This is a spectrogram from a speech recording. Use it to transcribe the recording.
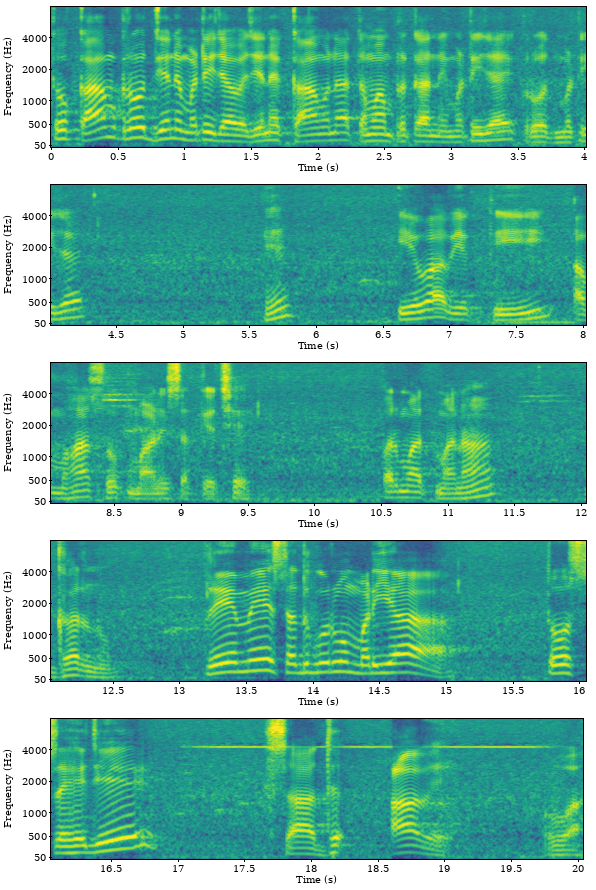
તો કામ ક્રોધ જેને મટી જાવે, જેને કામના તમામ પ્રકારની મટી જાય, ક્રોધ મટી જાય હે? એવા વ્યક્તિ આ મહાશોક માણી શકે છે. પરમાત્માના ઘરનું. પ્રેમે સદગુરુ મળ્યા તો સહેજે સાધ આવે. વાહ.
